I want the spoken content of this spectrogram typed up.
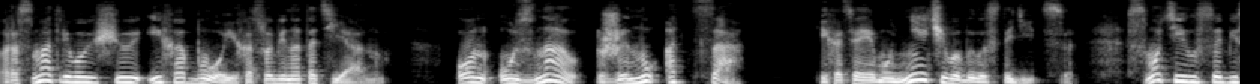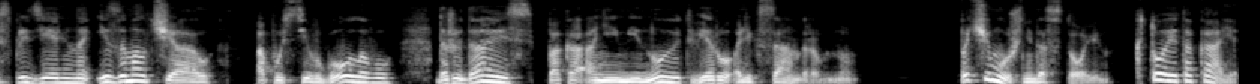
рассматривающую их обоих, особенно Татьяну. Он узнал жену отца, и хотя ему нечего было стыдиться, смутился беспредельно и замолчал, опустив голову, дожидаясь, пока они минуют Веру Александровну. Почему ж недостоин? Кто я такая?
